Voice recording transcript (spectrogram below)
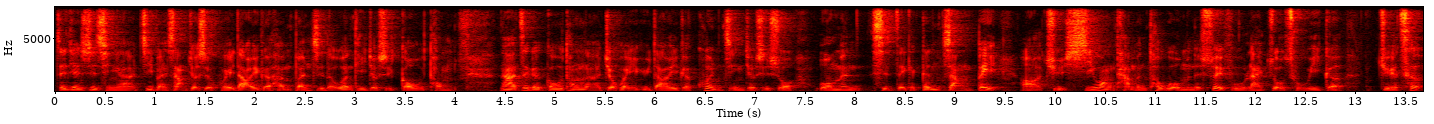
这件事情啊，基本上就是回到一个很本质的问题，就是沟通。那这个沟通呢，就会遇到一个困境，就是说我们是这个跟长辈啊，去希望他们透过我们的说服来做出一个决策。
